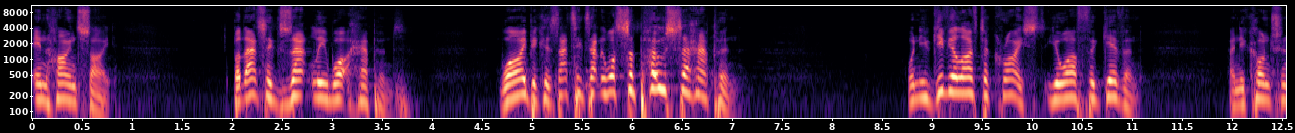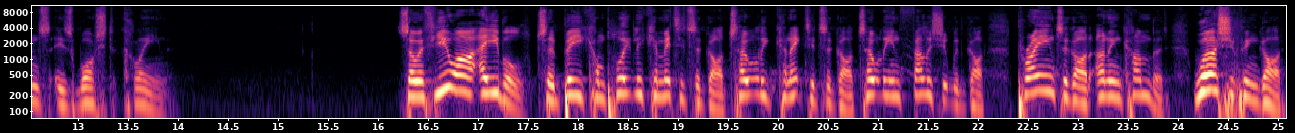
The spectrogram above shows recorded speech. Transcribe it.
in hindsight. But that's exactly what happened. Why? Because that's exactly what's supposed to happen. When you give your life to Christ, you are forgiven and your conscience is washed clean. So, if you are able to be completely committed to God, totally connected to God, totally in fellowship with God, praying to God unencumbered, worshiping God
